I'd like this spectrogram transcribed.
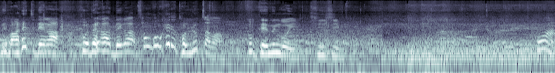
내 말했지 내가 그거 내가 내가 성공회를 돌렸잖아. 그럼 되는 거임 진심. 우와.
